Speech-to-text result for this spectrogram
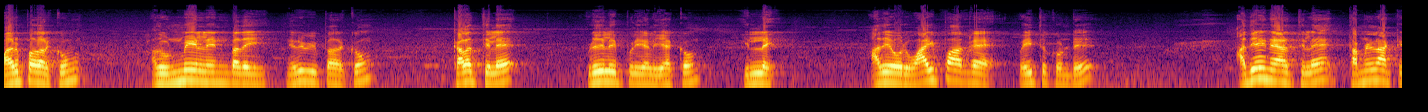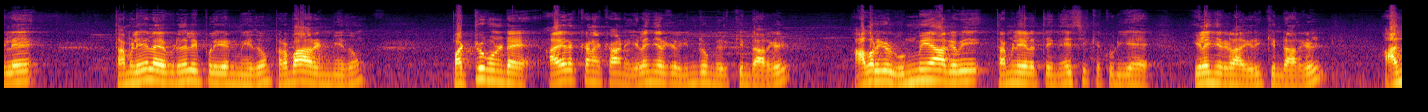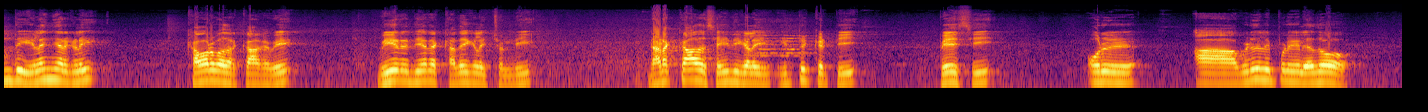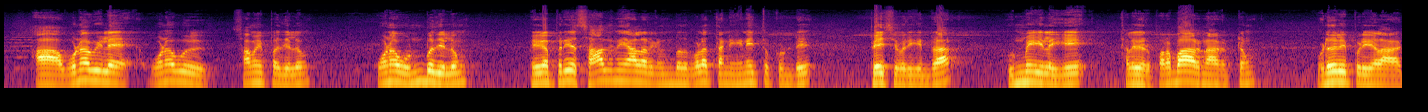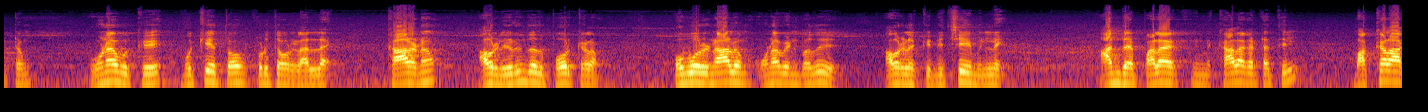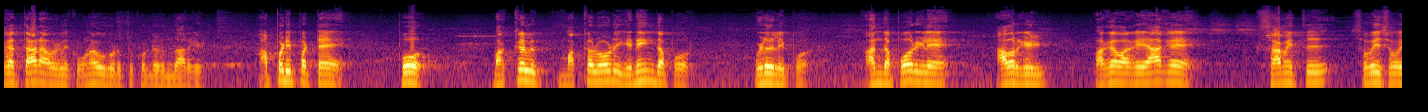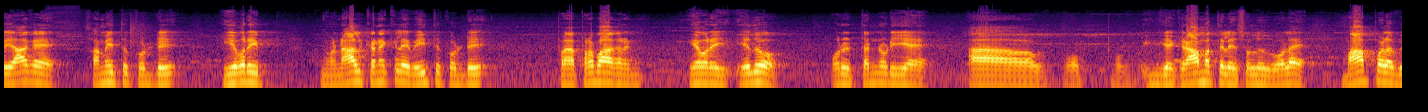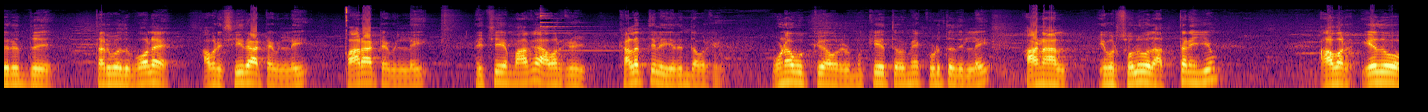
மறுப்பதற்கும் அது உண்மையில் என்பதை நிரூபிப்பதற்கும் களத்திலே விடுதலை புலிகள் இயக்கம் இல்லை. அதை ஒரு வாய்ப்பாக வைத்துக்கொண்டு அதே நேரத்தில் தமிழ்நாட்டிலே தமிழீழ விடுதலை புலிகள் மீதும் பிரபாகரன் மீதும் பற்று கொண்ட ஆயிரக்கணக்கான இளைஞர்கள் இன்றும் இருக்கின்றார்கள். அவர்கள் உண்மையாகவே தமிழீழத்தை நேசிக்கக்கூடிய இளைஞர்களாக இருக்கின்றார்கள். அந்த இளைஞர்களை கவர்வதற்காகவே வீர தீர கதைகளை சொல்லி நடக்காத செய்திகளை இட்டுக்கட்டி பேசி ஒரு விடுதலை புலிகள் ஏதோ உணவிலே உணவு சமைப்பதிலும் உணவு உண்பதிலும் மிகப்பெரிய சாதனையாளர்கள் என்பது போல தன்னை இணைத்து கொண்டு பேசி வருகின்றார். உண்மையிலேயே தலைவர் பிரபாகரனாகட்டும் விடுதலை புலிகளாகட்டும் உணவுக்கு முக்கியத்துவம் கொடுத்தவர்கள் அல்ல. காரணம் அவர்கள் இருந்தது போர்க்களம். ஒவ்வொரு நாளும் உணவு என்பது அவர்களுக்கு நிச்சயம் இல்லை. அந்த பல காலகட்டத்தில் மக்களாகத்தான் அவர்களுக்கு உணவு கொடுத்து கொண்டிருந்தார்கள். அப்படிப்பட்ட போர் மக்கள் மக்களோடு இணைந்த போர் விடுதலை போர். அந்த போரிலே அவர்கள் வகை வகையாக சமைத்து சுவை சுவையாக சமைத்து கொண்டு இவரை நாள் கணக்கில் வைத்து கொண்டு ப பிரபாகரன் இவரை ஏதோ ஒரு தன்னுடைய இங்கே கிராமத்தில் சொல்வது போல மாப்பிள விருந்து தருவது போல அவரை சீராட்டவில்லை பாராட்டவில்லை. நிச்சயமாக அவர்கள் களத்தில் இருந்தவர்கள். உணவுக்கு அவர்கள் முக்கியத்துவமே கொடுத்ததில்லை. ஆனால் இவர் சொல்வது அத்தனையும் அவர் ஏதோ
